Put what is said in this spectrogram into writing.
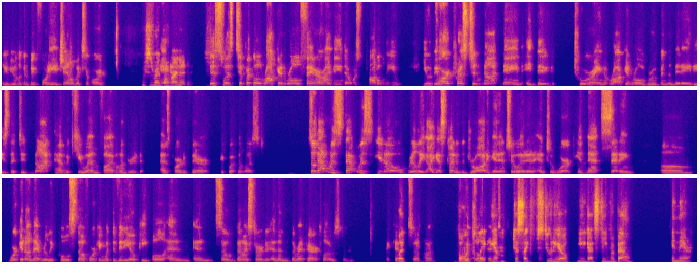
Like if you look at a big 48 channel mixer board. Which is right behind. This was typical rock and roll fare. I mean, there was probably you you would be hard pressed to not name a big touring rock and roll group in the mid 80s that did not have a QM 500 as part of their equipment list. So that was that was, you know, really I guess kind of the draw to get into it and, and to work in that setting. Um, working on that really cool stuff, working with the video people, and and so then I started, and then the Red Parrot closed, and I kept. uh, But with Palladium, just like studio, you got Steve Rubell in there.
